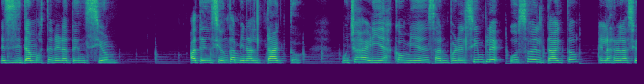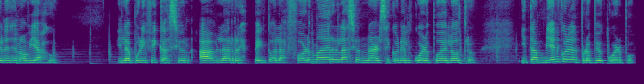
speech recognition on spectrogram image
Necesitamos tener atención Atención también al tacto. Muchas heridas comienzan por el simple uso del tacto en las relaciones de noviazgo. Y la purificación habla respecto a la forma de relacionarse con el cuerpo del otro y también con el propio cuerpo,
